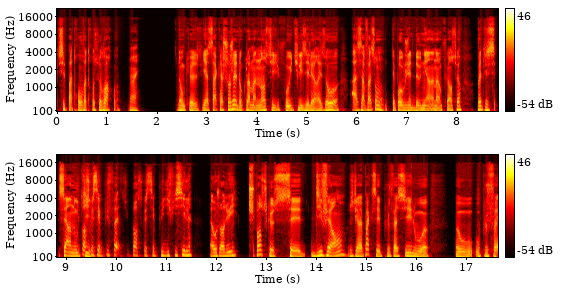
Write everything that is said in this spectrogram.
si le patron va te recevoir quoi. Ouais. Donc euh, il y a ça qui a changé. Donc là maintenant, s'il faut utiliser les réseaux euh, à sa façon, t'es pas obligé de devenir un influenceur. En fait, c'est- un Tu penses outil. que c'est plus, fa- tu penses que c'est plus difficile là aujourd'hui? Je pense que c'est différent. Je dirais pas que c'est plus facile ou euh, ou, ou plus fa-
